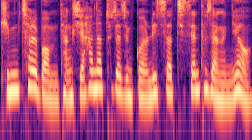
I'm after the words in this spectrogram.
김철범 당시 하나투자증권 리서치 센터장은요.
